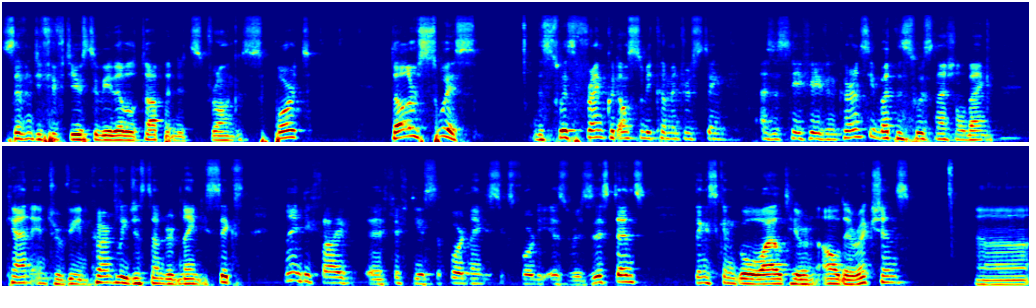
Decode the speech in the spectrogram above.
70.50 used to be double top and its strong support. Dollar Swiss. The Swiss franc could also become interesting as a safe haven currency, but the Swiss National Bank can intervene. Currently just under 96. 95, uh, 50 is support, 96, 40 is resistance. Things can go wild here in all directions. Uh,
